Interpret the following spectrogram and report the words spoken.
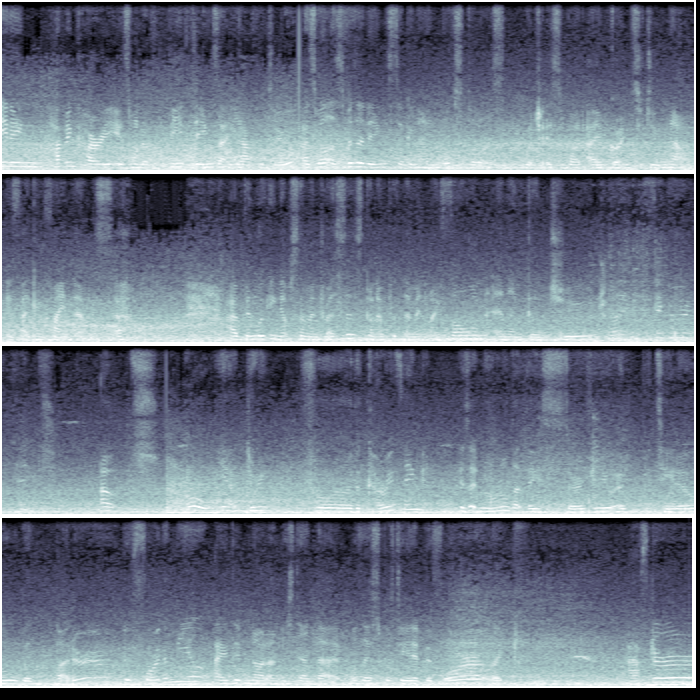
eating, having curry is one of the things that you have to do, as well as visiting secondhand bookstores, which is what I'm going to do now, if I can find them. So I've been looking up some addresses, gonna put them in my phone, and I'm going to try and figure it out. Oh yeah, doing for the curry thing, is it normal that they serve you a potato with butter before the meal? I did not understand that. Was I supposed to eat it before? Like, after?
